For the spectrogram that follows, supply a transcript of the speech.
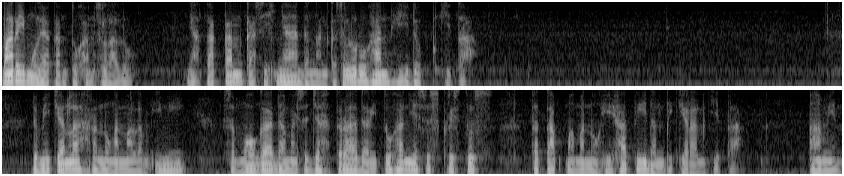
Mari muliakan Tuhan selalu. Nyatakan kasihnya dengan keseluruhan hidup kita. Demikianlah renungan malam ini. Semoga damai sejahtera dari Tuhan Yesus Kristus tetap memenuhi hati dan pikiran kita. Amin.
